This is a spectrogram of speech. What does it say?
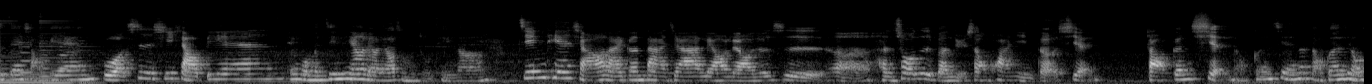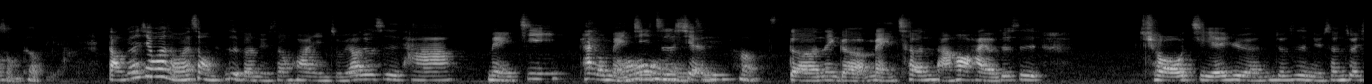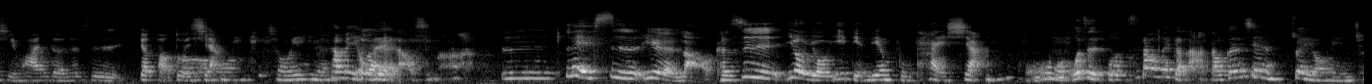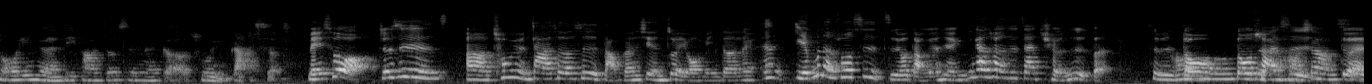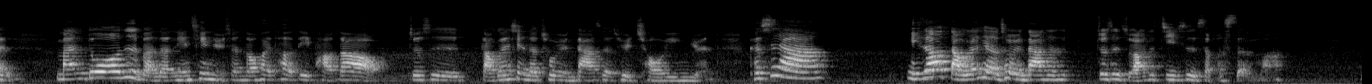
是 J 小编，我是 C 小编。哎，我们今天要聊聊什么主题呢？今天想要来跟大家聊聊，就是呃，很受日本女生欢迎的线岛根线。岛根线，那岛根线有什么特别啊？岛根线为什么会受日本女生欢迎？主要就是它美肌，它有美肌之线的那个美称，哦、然后还有就是。求结缘，就是女生最喜欢的，就是要找对象，哦、求姻缘。他们有月老是吗？嗯，类似月老，可是又有一点点不太像。哦，我只我知道那个啦，岛根县最有名求姻缘的地方就是那个出云大社。没错，就是呃，出云大社是岛根县最有名的那，嗯，也不能说是只有岛根县，应该算是在全日本，是不是都、哦、都算是，是对。蛮多日本的年轻女生都会特地跑到就是岛根县的出云大社去求姻缘。可是啊，你知道岛根县的出云大社是就是主要是祭祀什么神吗？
